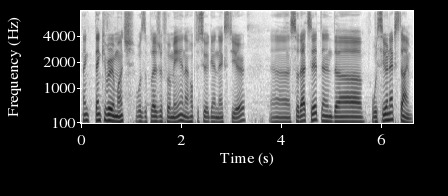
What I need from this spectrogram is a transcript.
Thank, thank you very much. It was a pleasure for me, and I hope to see you again next year. Uh, so that's it, and uh, we'll see you next time.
